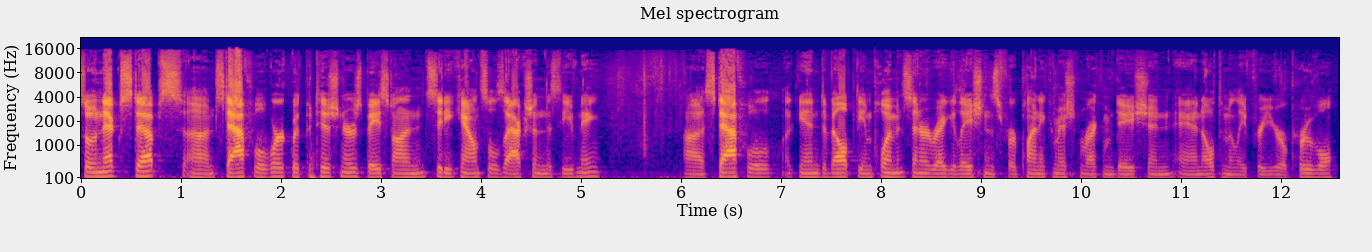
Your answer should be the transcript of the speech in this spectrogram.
So next steps, um, staff will work with petitioners based on city council's action this evening. Uh, Staff will, again, develop the employment center regulations for planning commission recommendation and ultimately for your approval.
